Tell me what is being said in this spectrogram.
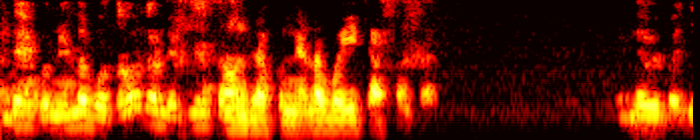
అంటే కొన్ని పోతావా? చేస్తావు? అవును సార్ కొన్ని నెలలకు పోయి చేస్తాం సార్. పని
